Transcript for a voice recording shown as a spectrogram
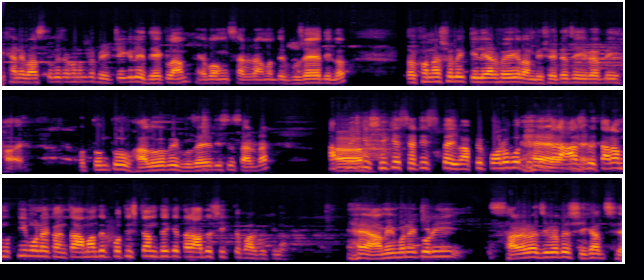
এখানে বাস্তবে যখন আমরা প্র্যাকটিক্যালি দেখলাম এবং স্যাররা আমাদের বুঝাইয়া দিল তখন আসলে ক্লিয়ার হয়ে গেলাম বিষয়টা যে এইভাবেই হয়। অত্যন্ত ভালোভাবে বুঝাইয়া দিছে স্যাররা। আপনি কি শিখে স্যাটিসফাই আপনি পরবর্তীতে হ্যাঁ, যারা আসবে হ্যাঁ। তারা কি মনে করেন আমাদের প্রতিষ্ঠান থেকে তারা আদৌ শিখতে পারবে কিনা? হ্যাঁ আমি মনে করি স্যারেরা যেভাবে শেখাচ্ছে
